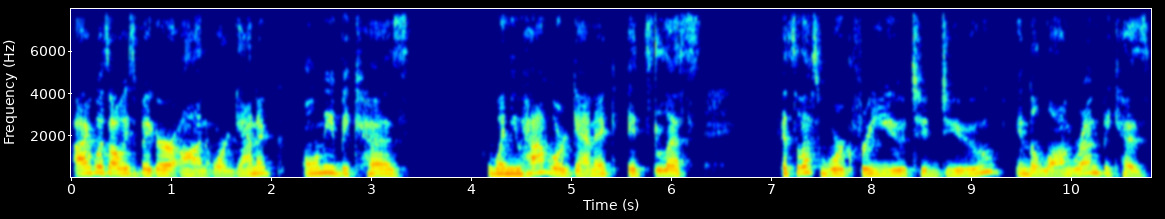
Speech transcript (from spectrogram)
I was always bigger on organic only because when you have organic, it's less it's less work for you to do in the long run because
